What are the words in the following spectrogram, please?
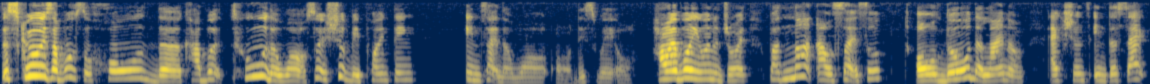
The screw is supposed to hold the cupboard to the wall, so it should be pointing inside the wall or this way or however you want to draw it, but not outside. So although the line of actions intersect,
